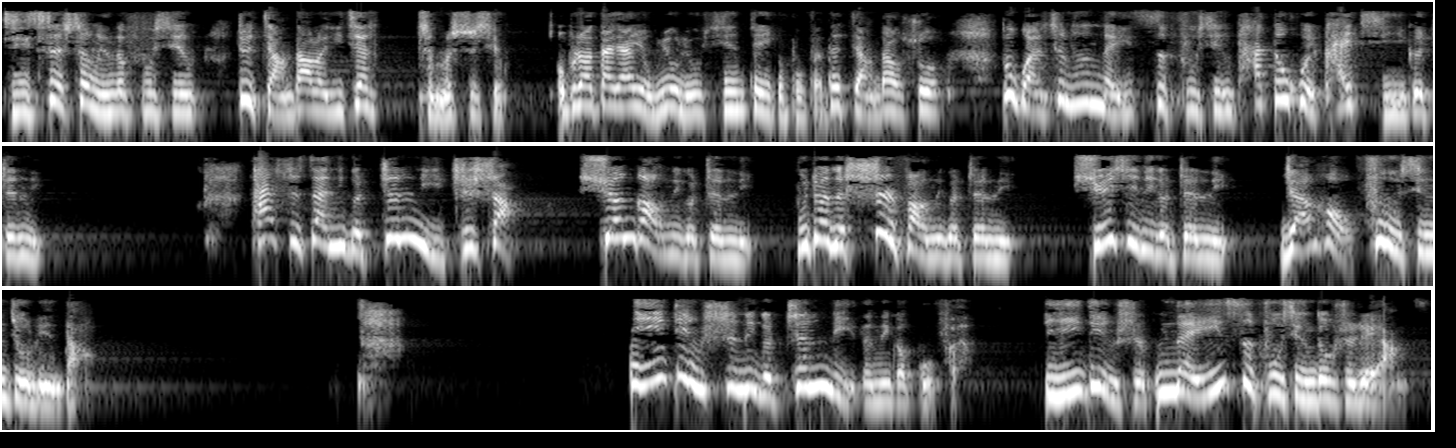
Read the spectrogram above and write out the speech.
几次圣灵的复兴，就讲到了一件什么事情？我不知道大家有没有留心这一个部分。他讲到说，不管圣灵的哪一次复兴，他都会开启一个真理，他是在那个真理之上宣告那个真理，不断的释放那个真理，学习那个真理，然后复兴就临到，一定是那个真理的那个部分，一定是每一次复兴都是这样子。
